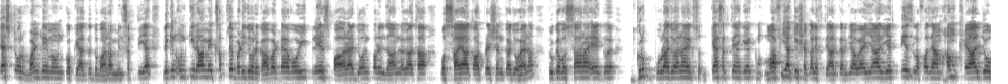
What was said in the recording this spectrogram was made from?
टेस्ट और वनडे में उनको क्यादत दोबारा मिल सकती है। लेकिन उनकी राह में एक सबसे बड़ी जो रुकावट है, वो ही प्लेयर्स पावर है, जो इन पर इल्ज़ाम लगा था, वो साया कॉरपोरेशन का जो है ना, क्योंकि वो सारा एक ग्रुप पूरा जो है ना एक कह सकते हैं कि एक माफिया की शक्ल इख्तियार कर गया हुआ है। या ये तेज़ लफज है। हम हम ख्याल जो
